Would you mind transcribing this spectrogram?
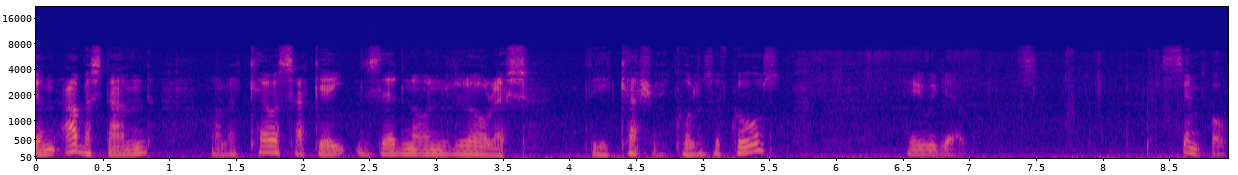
an ABBA stand on a Kawasaki Z900RS the Casio colours of course. Here we go. Simple.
